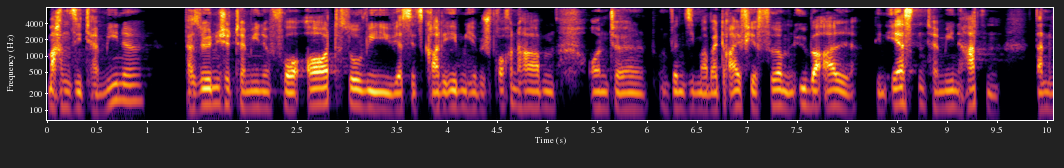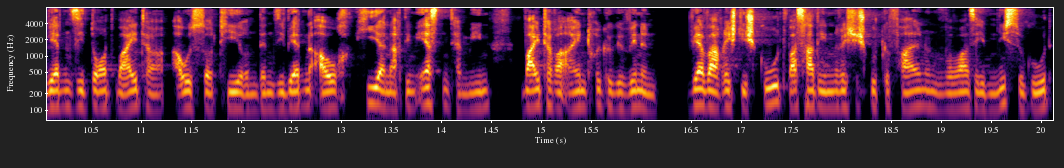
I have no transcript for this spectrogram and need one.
machen Sie Termine, persönliche Termine vor Ort, so wie wir es jetzt gerade eben hier besprochen haben. Und, äh, und wenn Sie mal bei drei, vier Firmen überall den ersten Termin hatten, dann werden Sie dort weiter aussortieren, denn Sie werden auch hier nach dem ersten Termin weitere Eindrücke gewinnen. Wer war richtig gut? Was hat Ihnen richtig gut gefallen und wo war es eben nicht so gut?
